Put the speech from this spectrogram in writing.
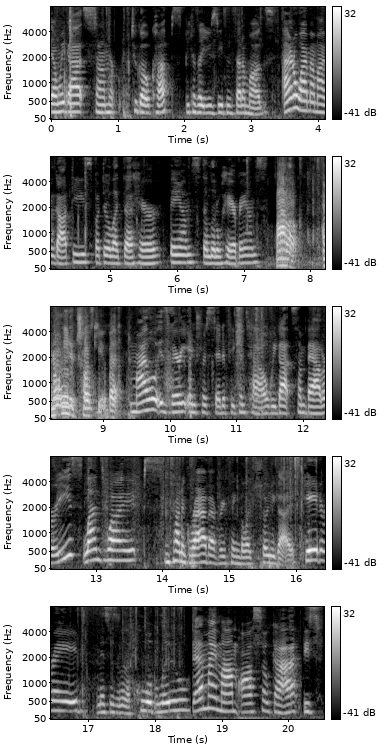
Then we got some to-go cups because I use these instead of mugs. I don't know why my mom got these, but they're like the hair bands, the little hair bands. Milo, I don't need to choke you, but Milo is very interested if you can tell. We got some batteries, lens wipes. I'm trying to grab everything to like show you guys. Gatorade, this is in a cool blue. Then my mom also got these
